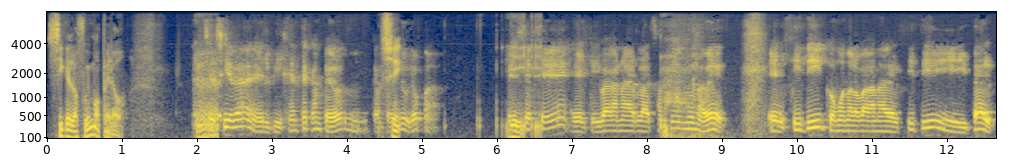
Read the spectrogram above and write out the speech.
sí que lo fuimos, pero El Chelsea era el vigente campeón, campeón Sí. de Europa. PSG, el que iba a ganar la Champions de una vez. El City, cómo no lo va a ganar el City y tal.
